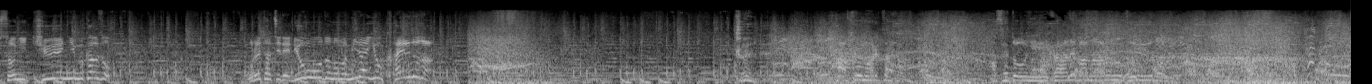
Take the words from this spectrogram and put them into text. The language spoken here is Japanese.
急ぎ救援に向かうぞ俺たちで両毛殿の未来を変えるのだ囲まれたか長谷堂に向かわねばならぬというのに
